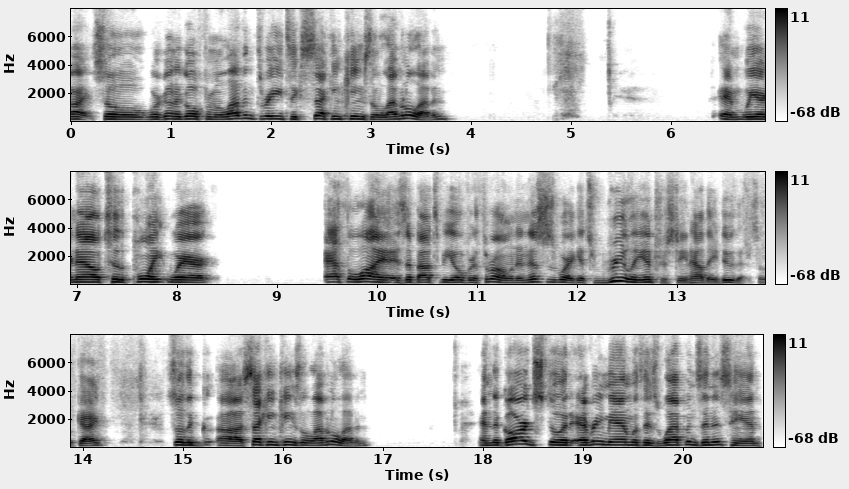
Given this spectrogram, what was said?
All right, so we're going to go from 11 3 to 2 Kings 11 11. And we are now to the point where Athaliah is about to be overthrown. And this is where it gets really interesting how they do this. Okay. So the uh, 2 Kings 11 11. And the guard stood, every man with his weapons in his hand,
